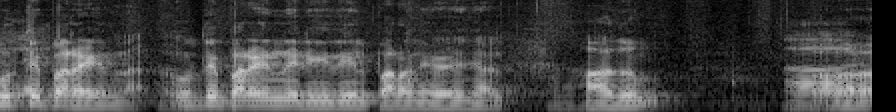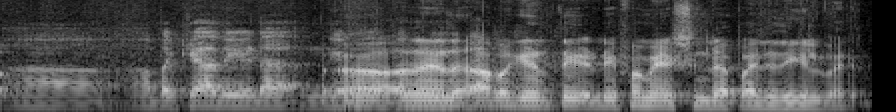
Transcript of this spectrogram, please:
കുത്തി പറയുന്ന കുത്തി പറയുന്ന രീതിയിൽ പറഞ്ഞു കഴിഞ്ഞാൽ അതും അതായത് അപകീർത്തി ഡിഫമേഷന്റെ പരിധിയിൽ വരും.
